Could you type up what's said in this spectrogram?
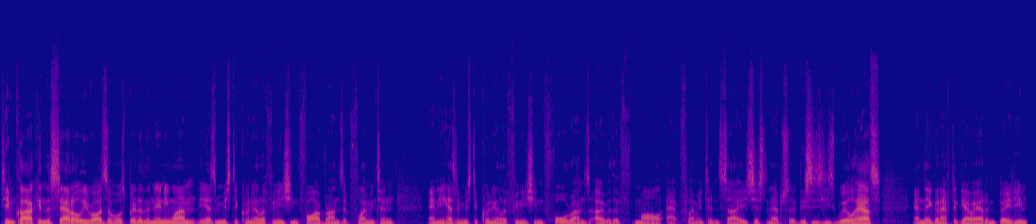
Tim Clark in the saddle. He rides the horse better than anyone. He hasn't missed a Quinella finish in five runs at Flemington, and he has a Mr. Quinella finish in four runs over the mile at Flemington. So he's just an absolute. This is his wheelhouse and they're going to have to go out and beat him.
